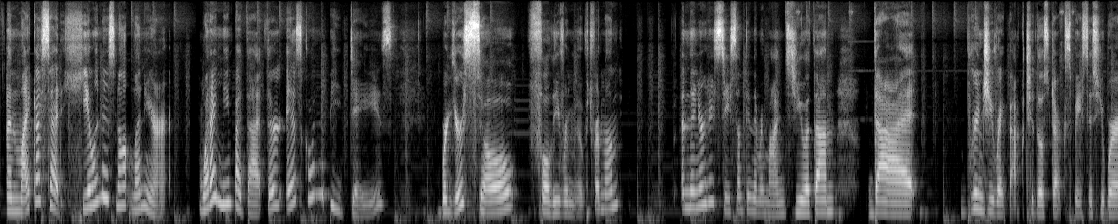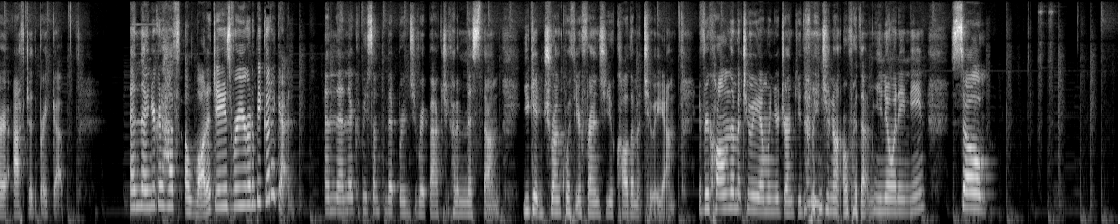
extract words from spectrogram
And like I said, healing is not linear. What I mean by that, there is going to be days where you're so fully removed from them and then you're going to see something that reminds you of them that brings you right back to those dark spaces you were after the breakup. And then you're going to have a lot of days where you're going to be good again. And then there could be something that brings you right back to kind of miss them. You get drunk with your friends, you call them at 2 a.m. If you're calling them at 2 a.m. when you're drunk, that means you're not over them. You know what I mean? So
